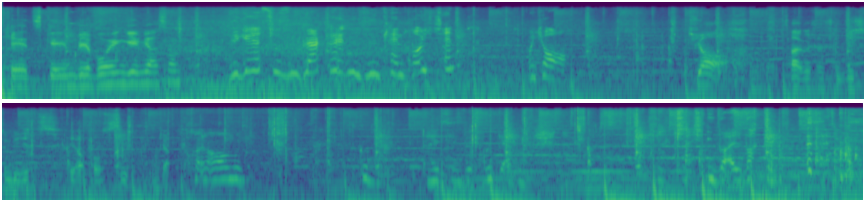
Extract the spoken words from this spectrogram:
Okay, jetzt gehen wir. Wohin gehen wir, Hassan? Wir gehen jetzt zu diesem Berg da hinten, diesen kleinen Häuschen. Und ja, Tja, sage ich euch ein bisschen, wie jetzt hier aussieht. Ja. keine Ahnung. Guck, da ist diese Brücke einfach. Ja, gleich überall wackeln.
